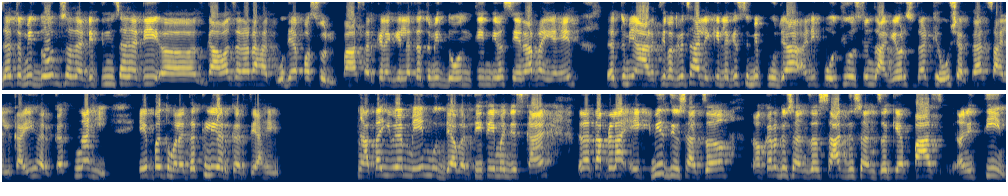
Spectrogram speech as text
जर तुम्ही दोन दिवसासाठी तीन दिवसासाठी गावात जाणार आहात उद्यापासून पाच तारखेला गेला तर तुम्ही दोन तीन दिवस येणार नाही आहेत. तर तुम्ही आरती वगैरे झाले की लगेच तुम्ही पूजा आणि पोथी उचलून जागेवर सुद्धा ठेवू शकता. चालेल काही हरकत नाही. हे पण तुम्हाला इथं क्लिअर करते आहे. आता येऊया मेन मुद्द्यावरती. ते म्हणजेच काय? तर आता आपल्याला एकवीस दिवसाचं अकरा दिवसांचं सात दिवसांचं किंवा पाच आणि तीन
